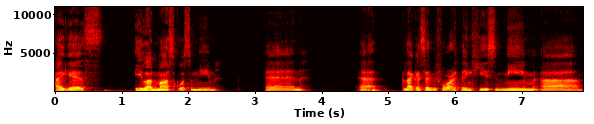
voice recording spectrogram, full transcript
I guess Elon Musk was a meme, and uh, like I said before, I think his meme uh,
